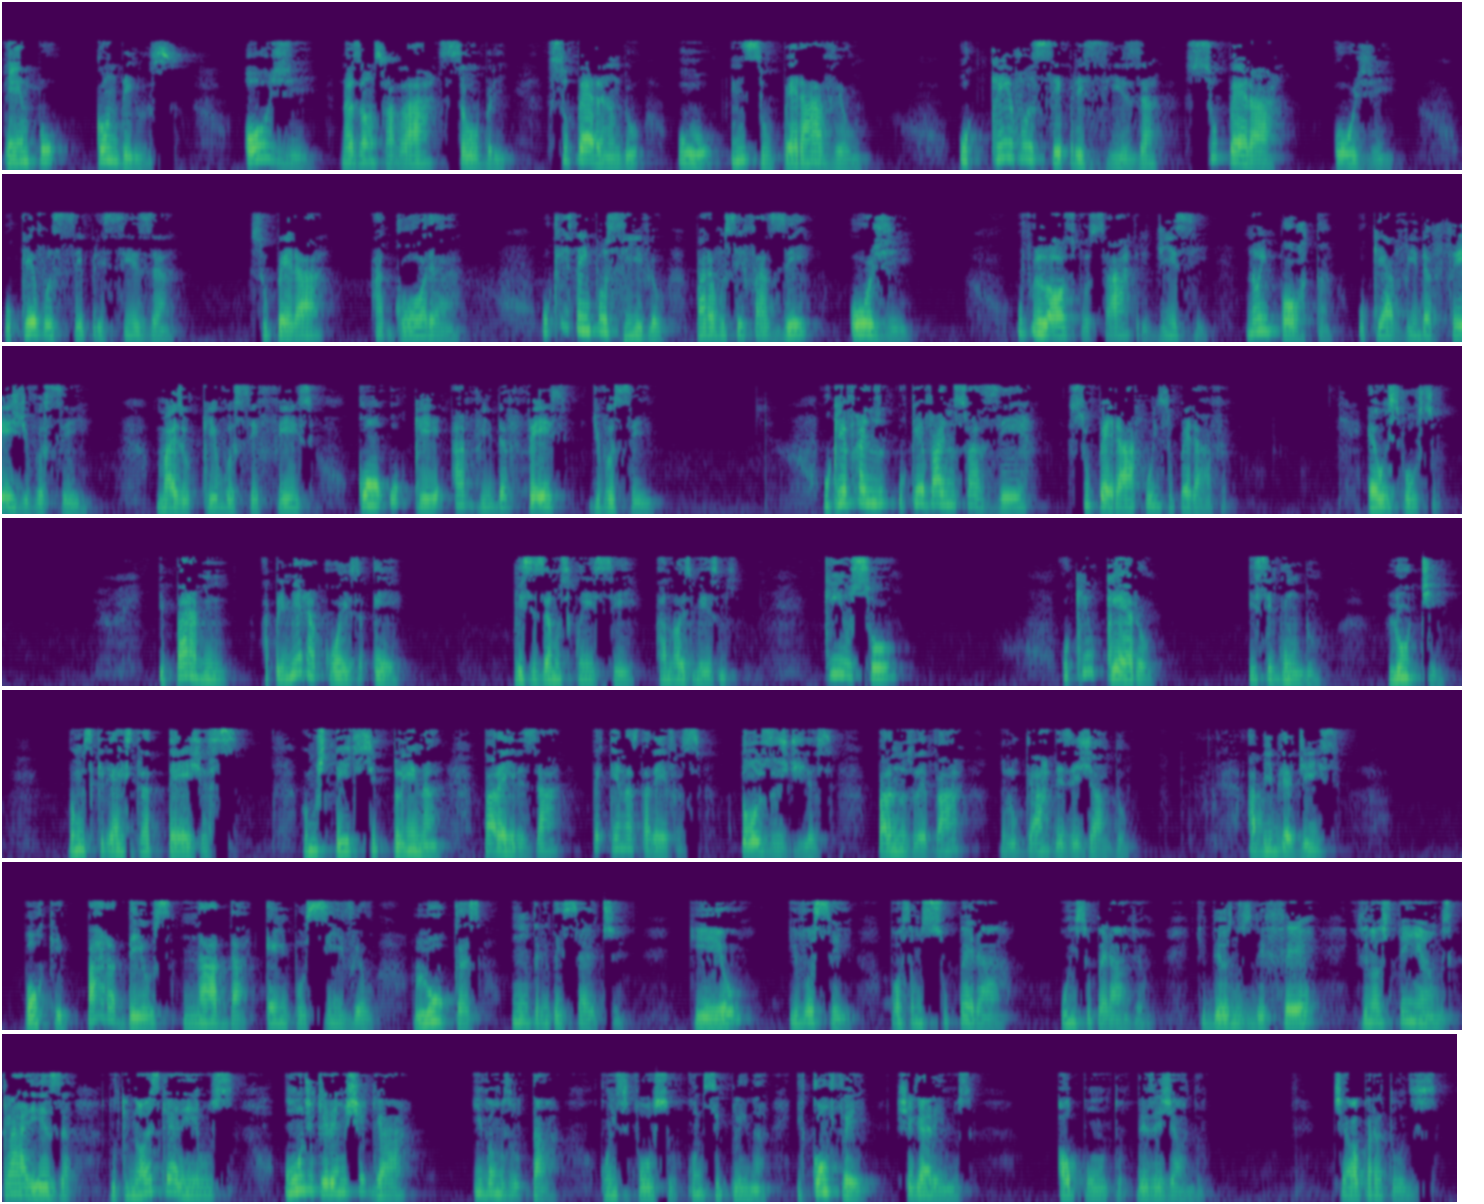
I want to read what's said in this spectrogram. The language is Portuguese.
Tempo com Deus. Hoje nós vamos falar sobre superando o insuperável. O que você precisa superar hoje? O que você precisa superar agora? O que está impossível para você fazer hoje? O filósofo Sartre disse: não importa o que a vida fez de você, mas o que você fez com o que a vida fez de você. O que vai, o que vai nos fazer superar o insuperável? É o esforço. E para mim, a primeira coisa é: precisamos conhecer a nós mesmos. Quem eu sou? O que eu quero? E segundo, Lute. Vamos criar estratégias. Vamos ter disciplina para realizar pequenas tarefas todos os dias para nos levar no lugar desejado. A Bíblia diz: porque para Deus nada é impossível. Lucas 1,37. Que eu e você possamos superar o insuperável. Que Deus nos dê fé que nós tenhamos clareza do que nós queremos, onde queremos chegar e vamos lutar com esforço, com disciplina e com fé, chegaremos ao ponto desejado. Tchau para todos.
